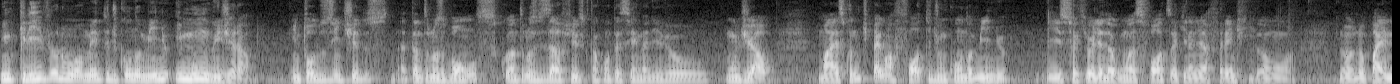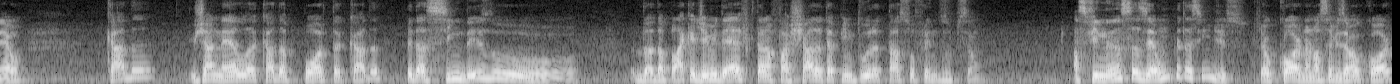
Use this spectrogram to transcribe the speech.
incrível no momento de condomínio e mundo em geral, em todos os sentidos, né? tanto nos bons quanto nos desafios que estão acontecendo a nível mundial. Mas quando a gente pega uma foto de um condomínio, e isso aqui olhando algumas fotos aqui na minha frente que estão no, no painel, cada janela, cada porta, cada pedacinho, desde o, da, da placa de MDF que está na fachada até a pintura, está sofrendo disrupção. As finanças é um pedacinho disso, que é o core, na nossa visão é o core,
